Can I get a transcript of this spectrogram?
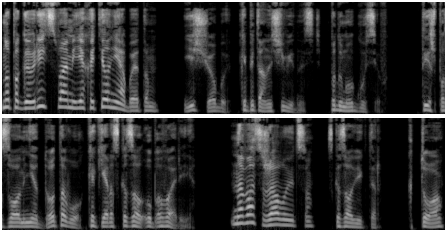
«Но поговорить с вами я хотел не об этом». «Еще бы, капитан Очевидность», — подумал Гусев. «Ты ж позвал меня до того, как я рассказал об аварии». «На вас жалуются», — сказал Виктор. «Кто?»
